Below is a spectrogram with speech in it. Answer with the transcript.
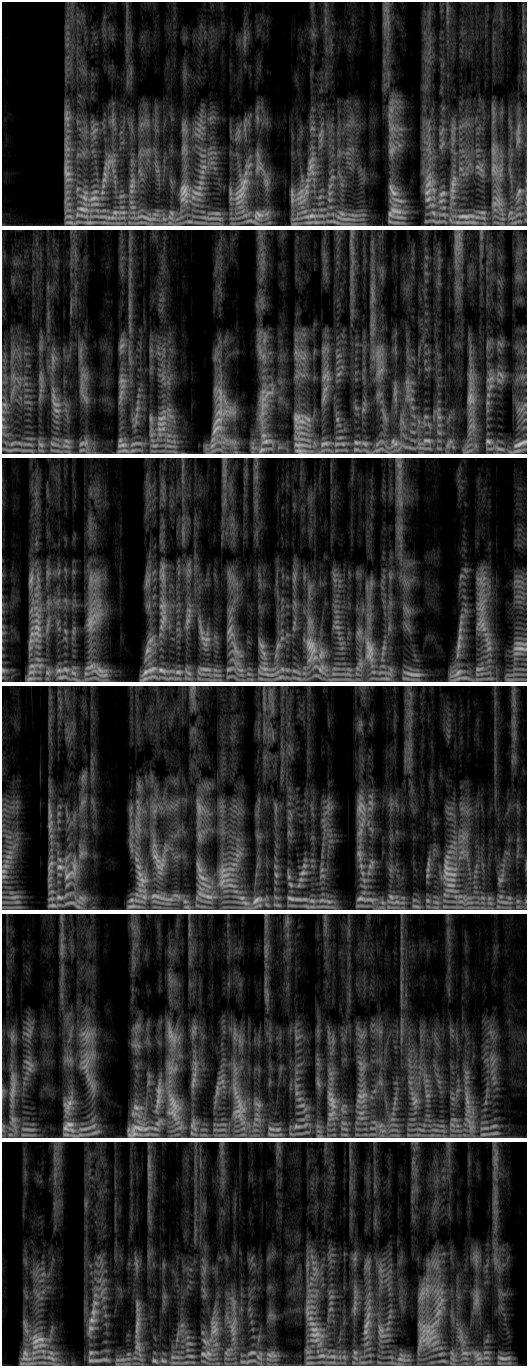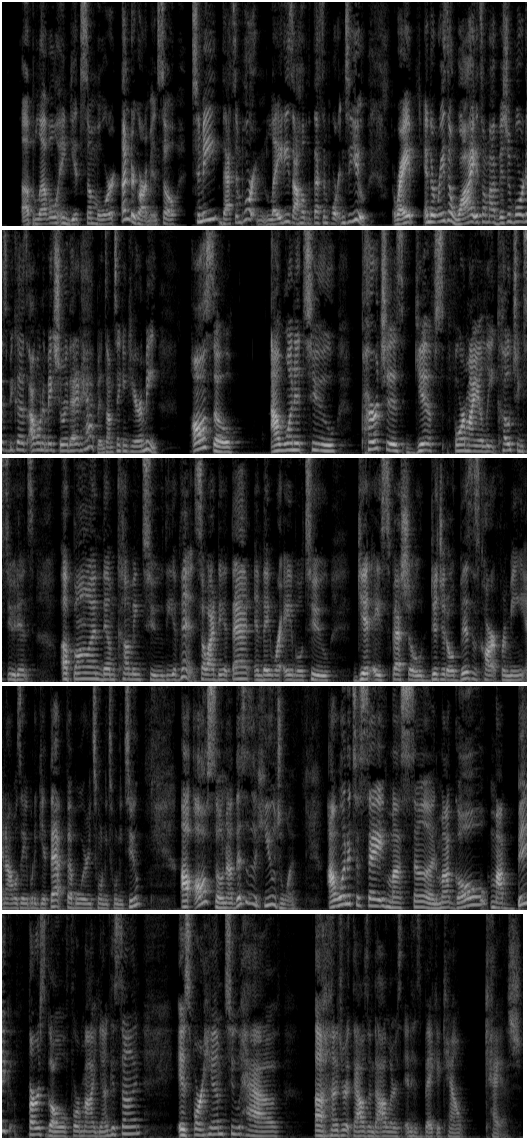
as though I'm already a multimillionaire because my mind is I'm already there. I'm already a multimillionaire. So how do multimillionaires act? And multimillionaires take care of their skin. They drink a lot of water, right? Um, they go to the gym. They might have a little couple of snacks. They eat good. But at the end of the day, what do they do to take care of themselves? And so one of the things that I wrote down is that I wanted to revamp my undergarment, you know, area. And so I went to some stores and really feel it because it was too freaking crowded and like a Victoria's Secret type thing. So again, when we were out taking friends out about two weeks ago in South Coast Plaza in Orange County out here in Southern California, the mall was pretty empty. It was like two people in the whole store. I said, I can deal with this. And I was able to take my time getting size and I was able to up level and get some more undergarments. So to me, that's important. Ladies, I hope that that's important to you, right? And the reason why it's on my vision board is because I want to make sure that it happens. I'm taking care of me. Also, I wanted to purchase gifts for my elite coaching students upon them coming to the event. So I did that and they were able to get a special digital business card for me and I was able to get that February 2022. I also, now this is a huge one. I wanted to save my son. My goal, my big first goal for my youngest son is for him to have a hundred thousand dollars in his bank account cash.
